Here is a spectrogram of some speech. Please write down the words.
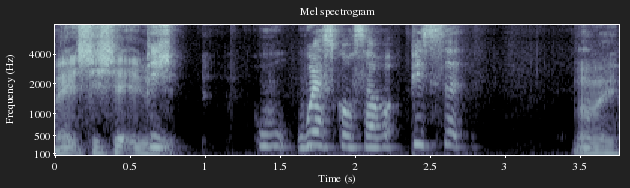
mais si c'est- Puis, où, où est-ce qu'on s'en va? Puis c'est- oui,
